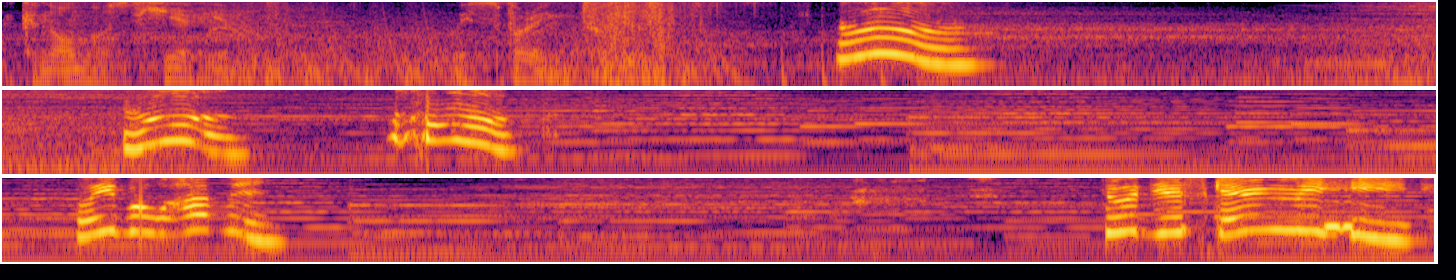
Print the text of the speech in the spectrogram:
I can almost hear him whispering to me. Ooh. Ooh. Ooh. Wait, but what happened? Dude, you're scaring me.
